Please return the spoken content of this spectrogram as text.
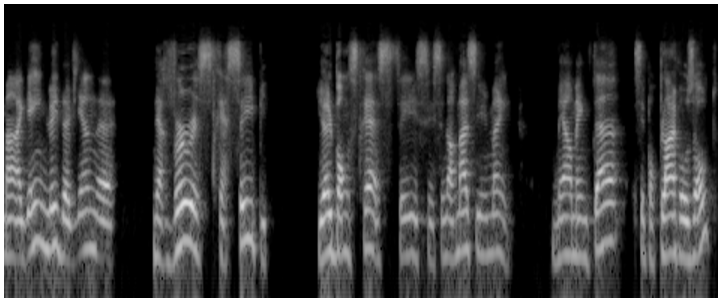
mais en game là ils deviennent euh, nerveux, stressés puis il y a le bon stress, c'est normal, c'est humain. Mais en même temps, c'est pour plaire aux autres,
